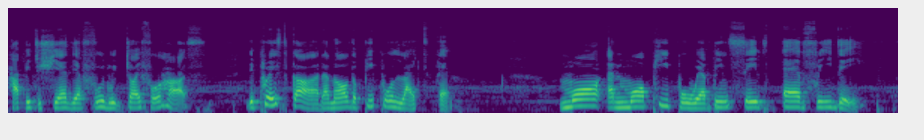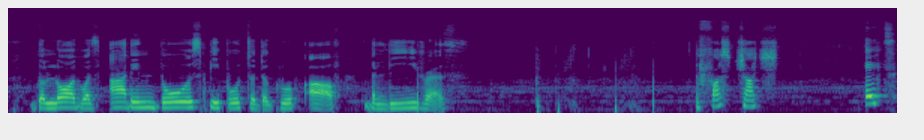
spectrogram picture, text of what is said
happy to share their food with joyful hearts. They praised God, and all the people liked them. More and more people were being saved every day. The Lord was adding those people to the group of believers. The first church ate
